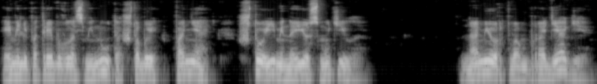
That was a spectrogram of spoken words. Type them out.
Эмили потребовалась минута, чтобы понять, что именно ее смутило. На мертвом бродяге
